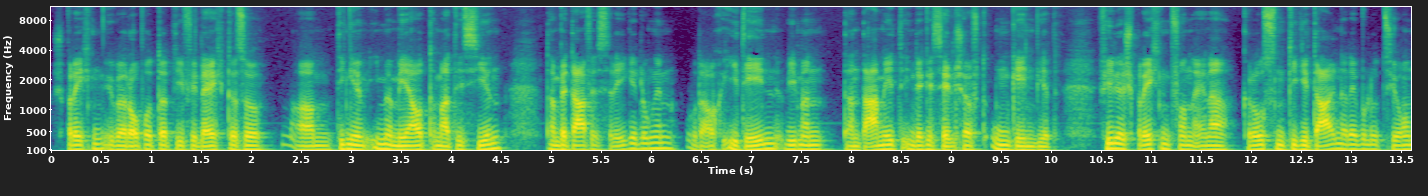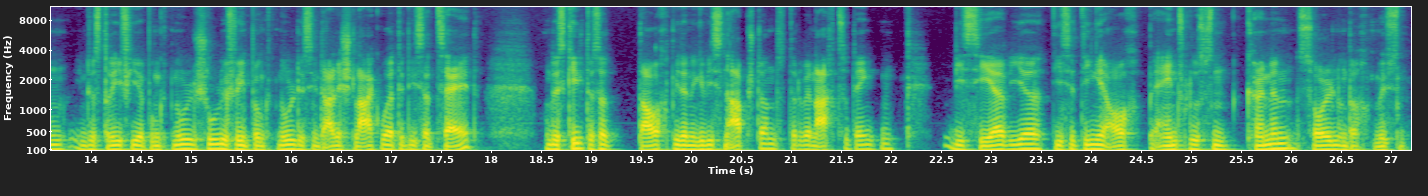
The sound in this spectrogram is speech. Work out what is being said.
sprechen, über Roboter, die vielleicht also ähm, Dinge immer mehr automatisieren, dann bedarf es Regelungen oder auch Ideen, wie man dann damit in der Gesellschaft umgehen wird. Viele sprechen von einer großen digitalen Revolution, Industrie 4.0, Schule 4.0, das sind alle Schlagworte dieser Zeit. Und es gilt also da auch mit einem gewissen Abstand darüber nachzudenken, wie sehr wir diese Dinge auch beeinflussen können, sollen und auch müssen.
